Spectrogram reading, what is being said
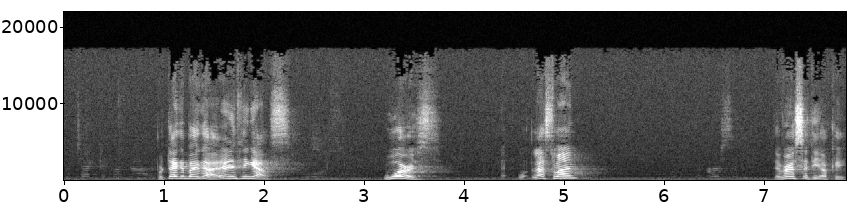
Protected by God. Protected by God. Anything else? Wars. Last one? Diversity. Diversity, okay.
